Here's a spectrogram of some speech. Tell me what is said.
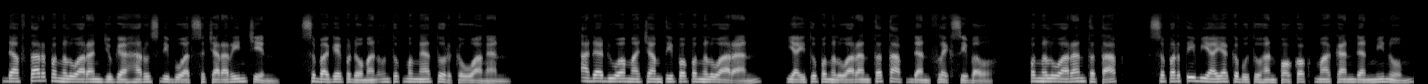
Daftar pengeluaran juga harus dibuat secara rinci, sebagai pedoman untuk mengatur keuangan. Ada dua macam tipe pengeluaran, yaitu pengeluaran tetap dan fleksibel. Pengeluaran tetap, seperti biaya kebutuhan pokok makan dan minum,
